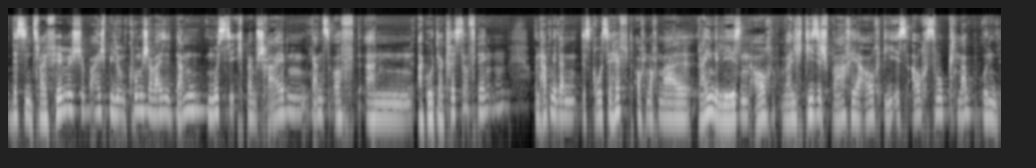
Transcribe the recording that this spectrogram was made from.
Das sind zwei filmische Beispiele und komischerweise dann musste ich beim Schreiben ganz oft an Agota Christoph denken und habe mir dann das große Heft auch nochmal reingelesen, auch weil ich diese Sprache ja auch, die ist auch so knapp und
